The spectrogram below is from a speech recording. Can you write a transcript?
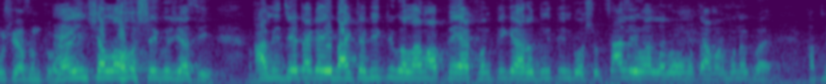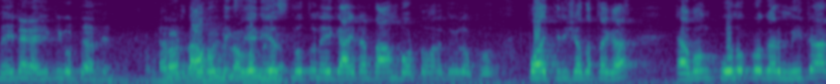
খুশি আছেন তো? হ্যাঁ ইনশাল্লাহ অবশ্যই খুশি আছি। আমি যে টাকা এই বাইকটা বিক্রি করলাম আপনি এখন থেকে আরও দুই তিন বছর চালিয়ে আল্লাহ রহমতে আমার মনে হয় আপনি এই টাকায় বিক্রি করতে পারবেন। কারণ ডাবল ডিক্স এবিএস নতুন এই গাড়িটার দাম বর্তমানে দুই লক্ষ পঁয়ত্রিশ হাজার টাকা এবং কোনো প্রকার মিটার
